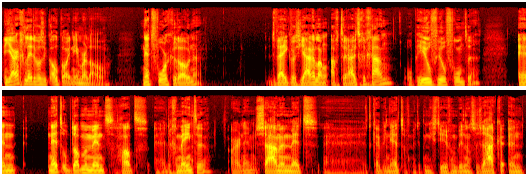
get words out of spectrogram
Een jaar geleden was ik ook al in Immerlo. Net voor corona. De wijk was jarenlang achteruit gegaan op heel veel fronten. En net op dat moment had eh, de gemeente Arnhem samen met eh, het kabinet of met het ministerie van Binnenlandse Zaken een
